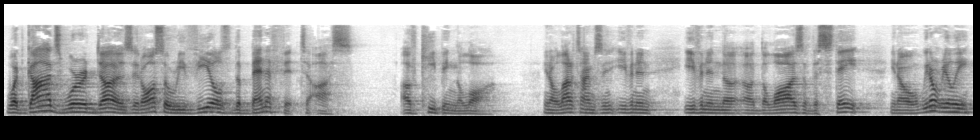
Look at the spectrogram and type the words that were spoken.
What God's Word does, it also reveals the benefit to us of keeping the law. You know, a lot of times, even in, even in the, uh, the laws of the state, you know, we don't really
